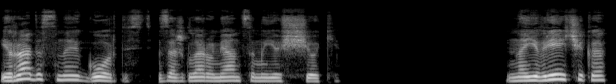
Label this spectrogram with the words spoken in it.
и радостная гордость зажгла румянцем ее щеки. На еврейчика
